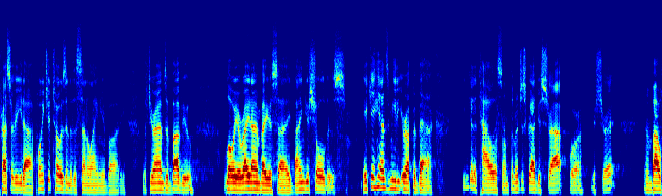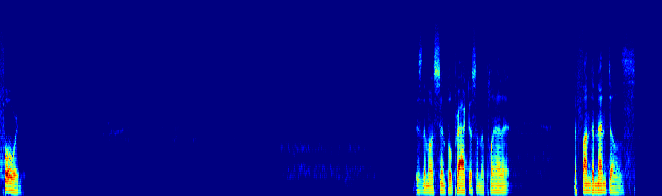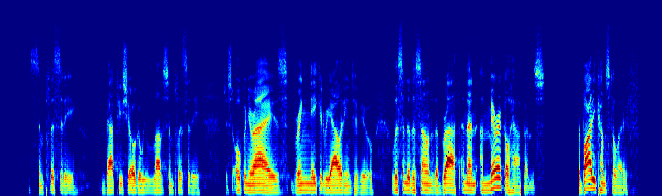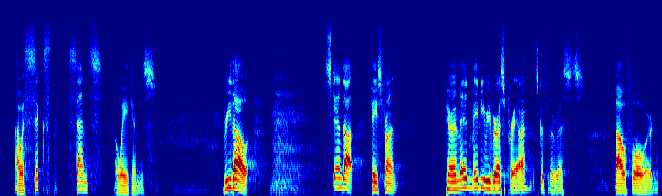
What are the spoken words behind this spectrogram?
Prasarita. Point your toes into the center line of your body. Lift your arms above you. Lower your right arm by your side. Bind your shoulders. Make your hands meet at your upper back. You can get a towel or something, or just grab your strap or your shirt and bow forward. This is the most simple practice on the planet. The fundamentals, simplicity. In Baptiste Yoga, we love simplicity. Just open your eyes, bring naked reality into view, listen to the sound of the breath, and then a miracle happens. The body comes to life. Our sixth sense awakens. Breathe out. Stand up, face front. Pyramid, maybe reverse prayer. It's good for the wrists. Bow forward.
